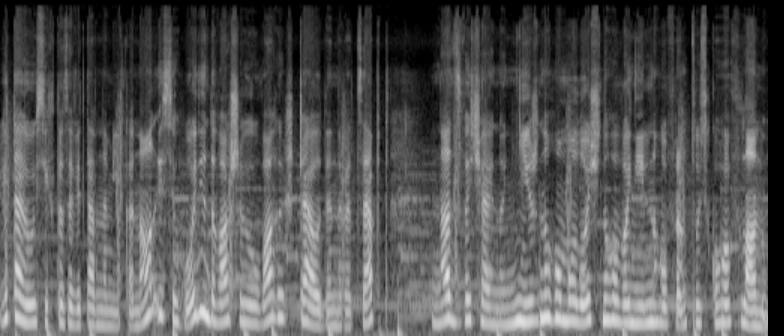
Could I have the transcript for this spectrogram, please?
Вітаю усіх, хто завітав на мій канал. І сьогодні до вашої уваги ще один рецепт надзвичайно ніжного молочного ванільного французького флану.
